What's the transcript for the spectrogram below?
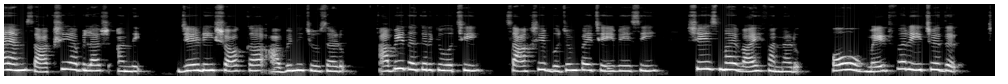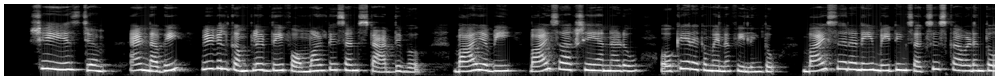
ఐఆమ్ సాక్షి అభిలాష్ అంది. జేడీ షాక్గా అభిని చూశాడు. అభి దగ్గరికి వచ్చి సాక్షి భుజంపై చేయి వేసి షీఈ్ మై వైఫ్ అన్నాడు. ఓ made for each other she is gem and Abhi we will complete the formalities and start the work bye Abhi bye Sakshi అన్నాడు ఒకే రకమైన ఫీలింగ్తో బాయ్ సార్ అని మీటింగ్ సక్సెస్ కావడంతో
